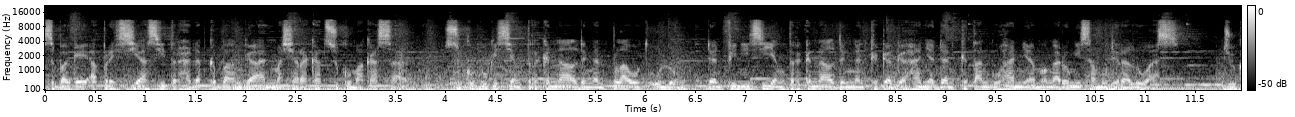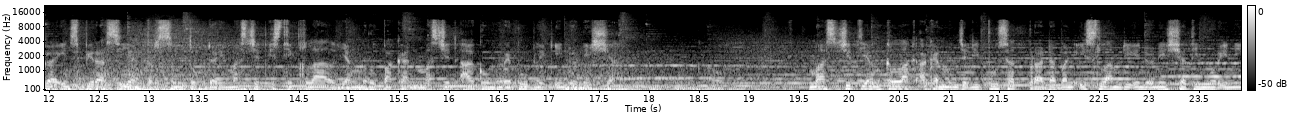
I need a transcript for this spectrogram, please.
sebagai apresiasi terhadap kebanggaan masyarakat suku Makassar, suku Bugis yang terkenal dengan pelaut ulung dan finisi yang terkenal dengan kegagahannya dan ketangguhannya mengarungi samudera luas. Juga inspirasi yang tersentuh dari Masjid Istiqlal yang merupakan Masjid Agung Republik Indonesia. Masjid yang kelak akan menjadi pusat peradaban Islam di Indonesia Timur ini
